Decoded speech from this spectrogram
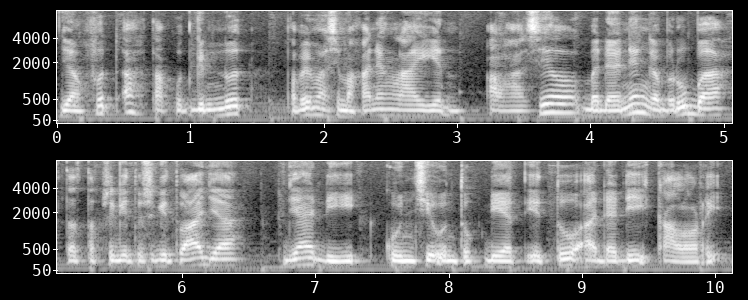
junk food, ah takut gendut, tapi masih makan yang lain. Alhasil badannya nggak berubah, tetap segitu-segitu aja. Jadi, kunci untuk diet itu ada di kalori.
